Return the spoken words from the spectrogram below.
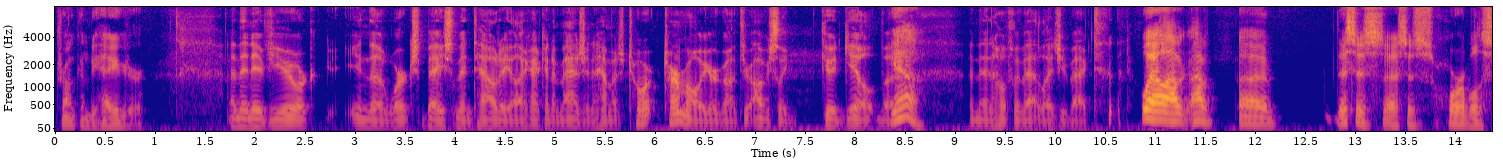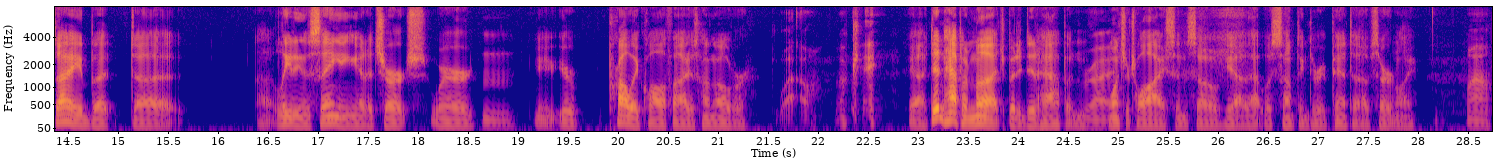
drunken behavior. And then if you are in the works based mentality, like I can imagine how much tor- turmoil you're going through. Obviously, good guilt, but yeah. And then hopefully that led you back to Well, I, I uh, this is this is horrible to say, but uh, uh, leading the singing at a church where Hmm. you- you're probably qualified as hungover. wow. Okay. Yeah, it didn't happen much, but it did happen Right. once or twice, and so yeah, that was something to repent of, certainly. Wow.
